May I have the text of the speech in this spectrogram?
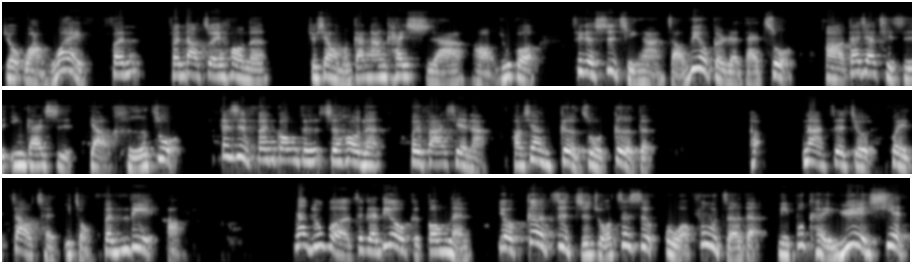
就往外分，分到最后呢，就像我们刚刚开始啊，好，如果这个事情啊，找六个人来做啊，大家其实应该是要合作。但是分工的之后呢，会发现啊，好像各做各的，好，那这就会造成一种分裂啊。那如果这个六个功能又各自执着，这是我负责的，你不可以越线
